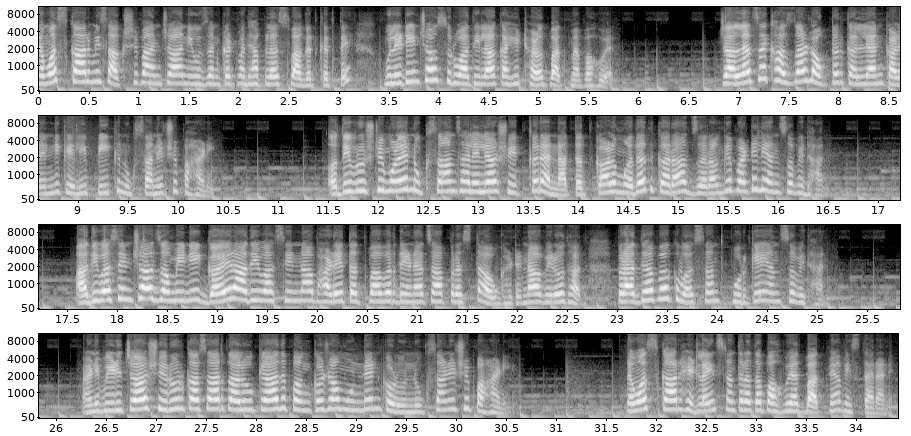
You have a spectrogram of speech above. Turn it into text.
नमस्कार मी साक्षी पांचा. न्यूज अनकटमध्ये आपलं स्वागत करते. बुलेटिनच्या सुरुवातीला काही ठळक बातम्या पाहूयात. जालन्याचे खासदार डॉक्टर कल्याण काळेंनी केली पीक नुकसानीची पाहणी. अतिवृष्टीमुळे नुकसान झालेल्या शेतकऱ्यांना तत्काळ मदत करा जरांगे पाटील यांचं विधान. आदिवासींच्या जमिनी गैर आदिवासींना भाडे तत्वावर देण्याचा प्रस्ताव घटनाविरोधात प्राध्यापक वसंत पुरके यांचं विधान. आणि बीडच्या शिरूर कासार तालुक्यात पंकजा मुंडेंकडून नुकसानीची पाहणी. नमस्कार हेडलाईन्स नंतर आता पाहूयात बातम्या विस्ताराने.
